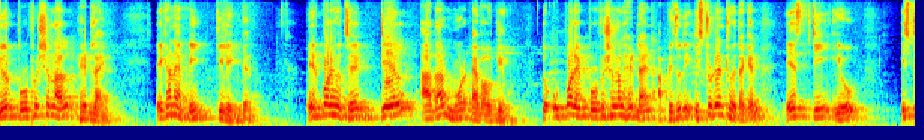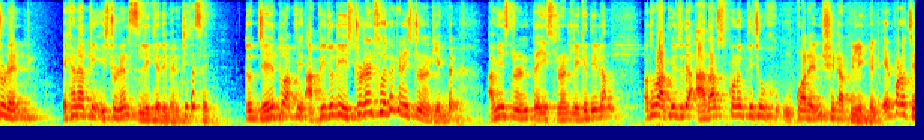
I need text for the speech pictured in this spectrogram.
ইওর প্রফেশনাল হেডলাইন এখানে আপনি কি লিখবেন? এরপরে হচ্ছে tell other more about you তো উপরে প্রফেশনাল হেডলাইন আপনি যদি স্টুডেন্ট হয়ে থাকেন এস টি ইউ স্টুডেন্ট এখানে আপনি স্টুডেন্টস লিখে দিবেন, ঠিক আছে? তো যেহেতু আপনি আপনি যদি স্টুডেন্টস হয়ে থাকেন স্টুডেন্ট লিখবেন। আমি স্টুডেন্ট তাই স্টুডেন্ট লিখে দিলাম। অথবা আপনি যদি আদার্স কোনো কিছু করেন, সেটা আপনি লিখবেন। এরপর হচ্ছে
